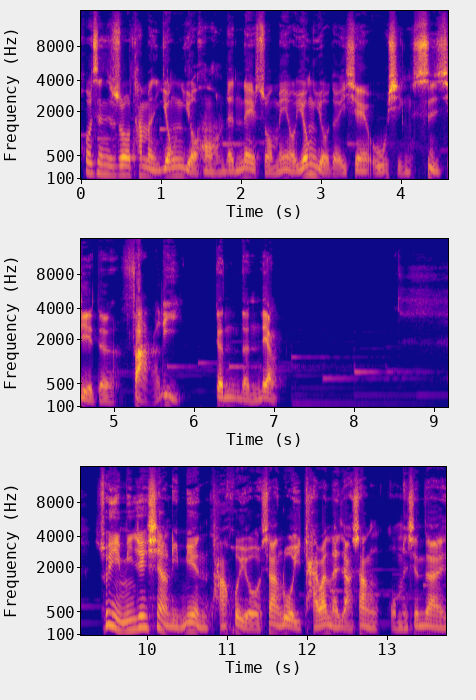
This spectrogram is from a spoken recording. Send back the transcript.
或甚至说他们拥有哈人类所没有拥有的一些无形世界的法力跟能量。所以民间信仰里面，它会有像，若以台湾来讲，像我们现在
